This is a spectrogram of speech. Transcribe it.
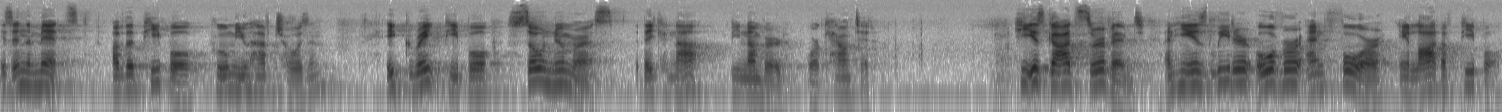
is in the midst of the people whom you have chosen, a great people so numerous that they cannot be numbered or counted. He is God's servant, and he is leader over and for a lot of people.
